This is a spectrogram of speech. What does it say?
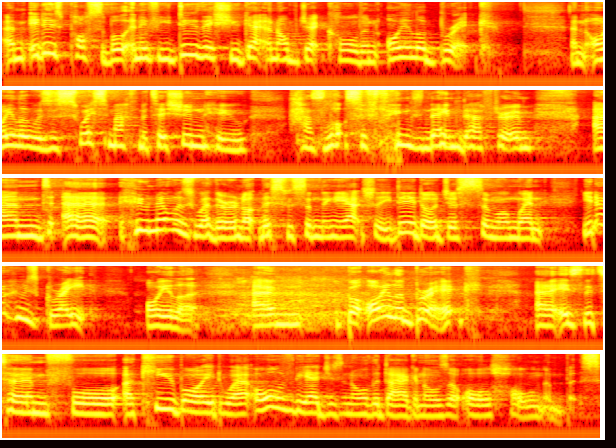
Um, it is possible, and if you do this, you get an object called an Euler brick. And Euler was a Swiss mathematician who has lots of things named after him. And uh, who knows whether or not this was something he actually did or just someone went, you know who's great? Euler. Um, but Euler brick uh, is the term for a cuboid where all of the edges and all the diagonals are all whole numbers.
